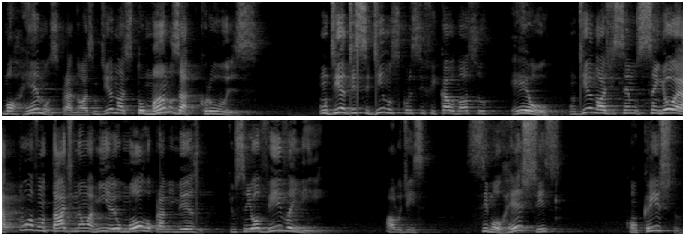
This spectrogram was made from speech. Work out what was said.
morremos para nós, um dia nós tomamos a cruz, um dia decidimos crucificar o nosso eu, um dia nós dissemos: Senhor, é a tua vontade, não a minha, eu morro para mim mesmo, que o Senhor viva em mim. Paulo diz: Se morrestes com Cristo,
